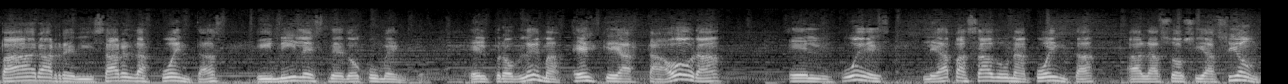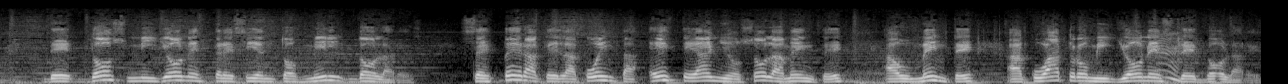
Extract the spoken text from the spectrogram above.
para revisar las cuentas y miles de documentos. El problema es que hasta ahora el juez le ha pasado una cuenta a la asociación de 2 millones 300 mil dólares. Se espera que la cuenta este año solamente aumente a 4 millones de dólares.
